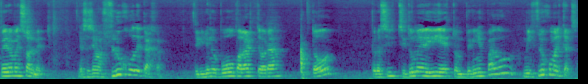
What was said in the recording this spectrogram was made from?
pero mensualmente. Eso se llama flujo de caja. De que yo no puedo pagarte ahora todo, pero si, si tú me divides esto en pequeños pagos, mi flujo me alcanza.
